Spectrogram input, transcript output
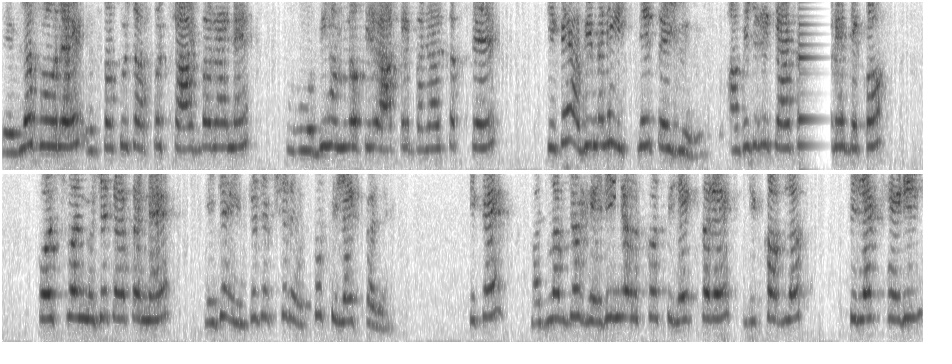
डेवलप हो रहे हैं, उसका कुछ आपको चार्ट बनाना है वो भी हम लोग यहाँ पे बना सकते हैं, ठीक है? अभी मैंने इतने पेज लिए अभी जो क्या करें, देखो। फ़र्स्ट वन मुझे क्या करना है, ये जो इंट्रोडक्शन है, उसको सिलेक्ट करें, ठीक है? मतलब जो हेडिंग है, उसको सिलेक्ट करें। लिखो लोग सिलेक्ट हेडिंग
